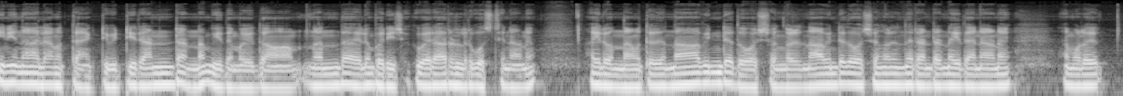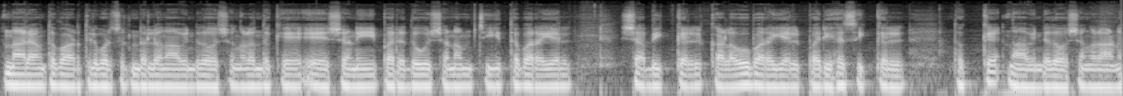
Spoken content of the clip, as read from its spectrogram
ഇനി നാലാമത്തെ ആക്ടിവിറ്റി രണ്ടെണ്ണം വീതം എഴുതാം. എന്തായാലും പരീക്ഷയ്ക്ക് വരാറുള്ളൊരു ക്വസ്റ്റ്യനാണ് അതിലൊന്നാമത്തേത് നാവിന്റെ ദോഷങ്ങൾ. നാവിന്റെ ദോഷങ്ങളിൽ നിന്ന് രണ്ടെണ്ണം എഴുതാനാണ് നമ്മൾ നാലാമത്തെ പാഠത്തിൽ പഠിച്ചിട്ടുണ്ടല്ലോ. നാവിന്റെ ദോഷങ്ങൾ എന്തൊക്കെ? ഏഷണി പരദൂഷണം ചീത്ത പറയൽ ശപിക്കൽ കളവ് പറയൽ പരിഹസിക്കൽ ഇതൊക്കെ നാവിന്റെ ദോഷങ്ങളാണ്.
